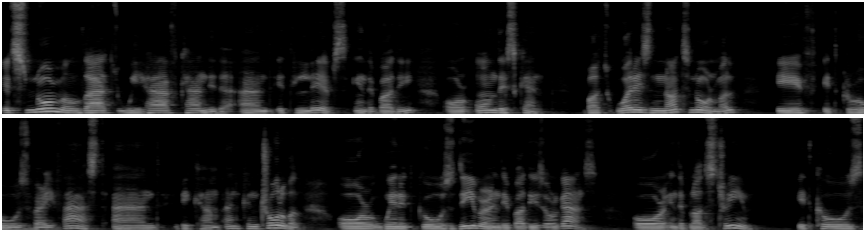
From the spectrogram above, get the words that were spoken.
It's normal that we have candida and it lives in the body or on the skin. But what is not normal if it grows very fast and become uncontrollable or when it goes deeper in the body's organs or in the bloodstream it cause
